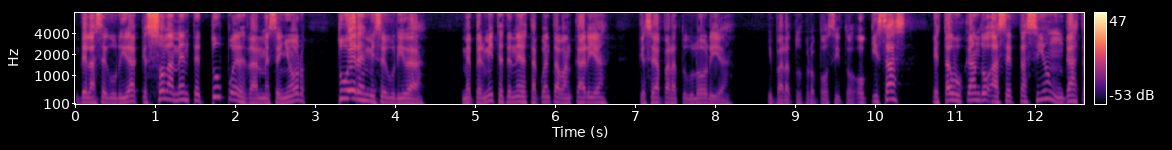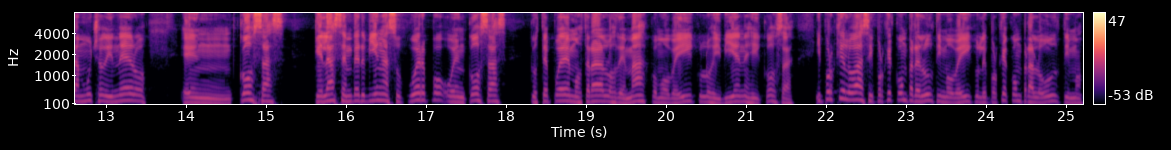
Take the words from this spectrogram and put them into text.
de la seguridad que solamente tú puedes darme, Señor. Tú eres mi seguridad. Me permite tener esta cuenta bancaria que sea para tu gloria y para tus propósitos. O quizás está buscando aceptación, gasta mucho dinero en cosas que le hacen ver bien a su cuerpo o en cosas que usted puede mostrar a los demás como vehículos y bienes y cosas. ¿Y por qué lo hace? ¿Y por qué compra el último vehículo? ¿Y por qué compra lo último?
